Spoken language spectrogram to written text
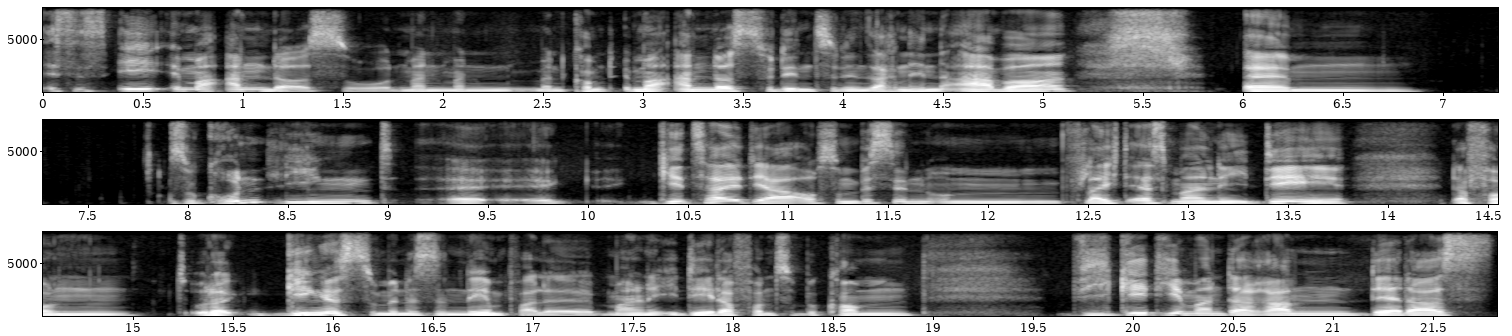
es ist eh immer anders so. Und man, man, man kommt immer anders zu den, zu den Sachen hin, aber ähm, so grundlegend äh, geht es halt ja auch so ein bisschen um vielleicht erstmal eine Idee davon, oder ging es zumindest in dem Falle, mal eine Idee davon zu bekommen, wie geht jemand daran, der das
